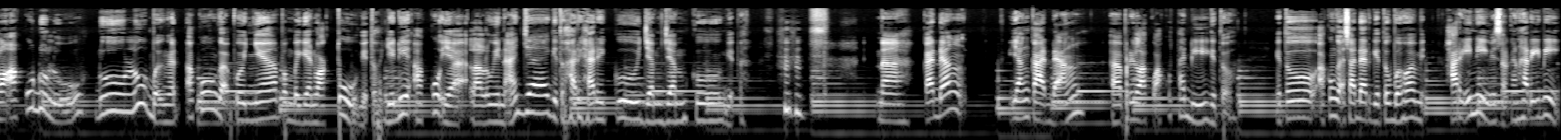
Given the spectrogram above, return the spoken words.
Kalau aku dulu, dulu banget, aku nggak punya pembagian waktu gitu. Jadi aku ya laluin aja gitu hari-hariku, jam-jamku gitu. Nah, kadang yang kadang uh, perilaku aku tadi gitu, itu aku nggak sadar gitu bahwa hari ini, misalkan hari ini,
